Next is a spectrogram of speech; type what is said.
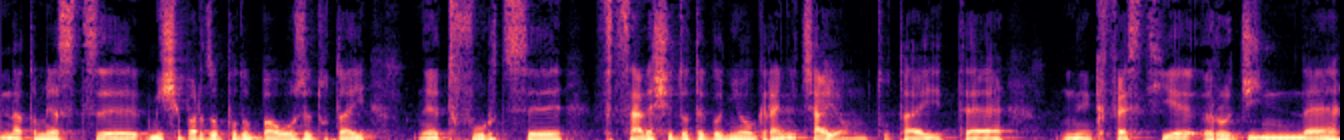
Natomiast mi się bardzo podobało, że tutaj twórcy wcale się do tego nie ograniczają. Tutaj te kwestie rodzinne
